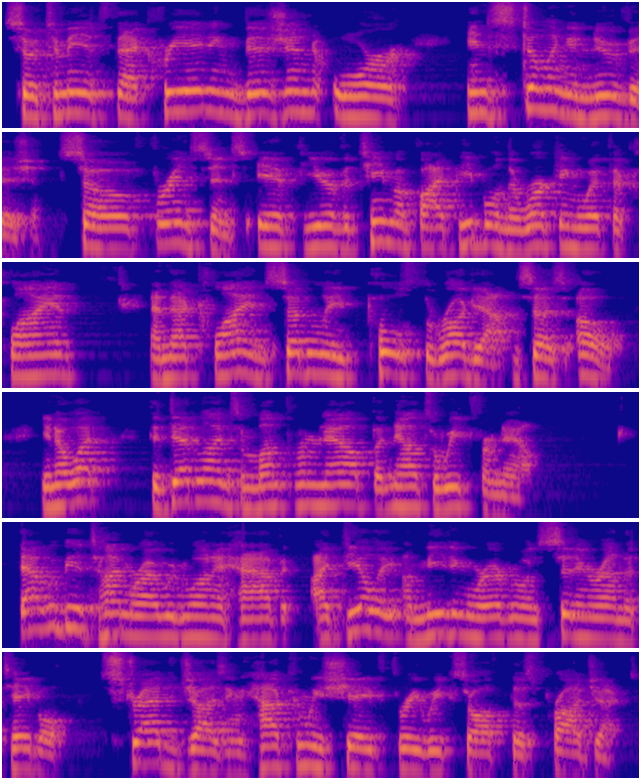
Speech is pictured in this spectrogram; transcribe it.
So to me, it's that creating vision or instilling a new vision. So, for instance, if you have a team of five people and they're working with a client and that client suddenly pulls the rug out and says, oh, you know what? The deadline's a month from now, but now it's a week from now. That would be a time where I would want to have, ideally, a meeting where everyone's sitting around the table strategizing how can we shave three weeks off this project?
